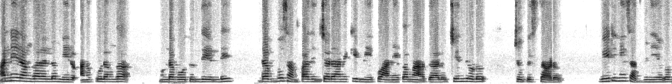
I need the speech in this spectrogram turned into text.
అన్ని రంగాలలో మీరు అనుకూలంగా ఉండబోతుంది అండి. డబ్బు సంపాదించడానికి మీకు అనేక మార్గాలు చంద్రుడు చూపిస్తాడు. వీటిని సద్వినియోగం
